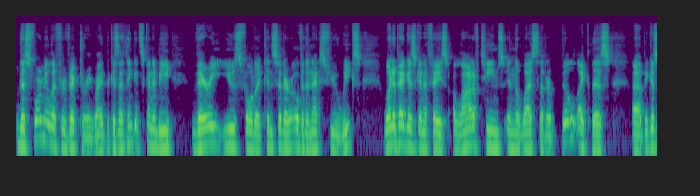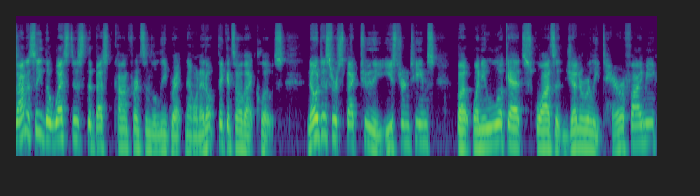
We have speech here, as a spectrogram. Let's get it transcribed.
this formula for victory, right? Because I think it's going to be very useful to consider over the next few weeks. Winnipeg is going to face a lot of teams in the West that are built like this, uh, because honestly, the West is the best conference in the league right now, and I don't think it's all that close. No disrespect to the Eastern teams, but when you look at squads that generally terrify me,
